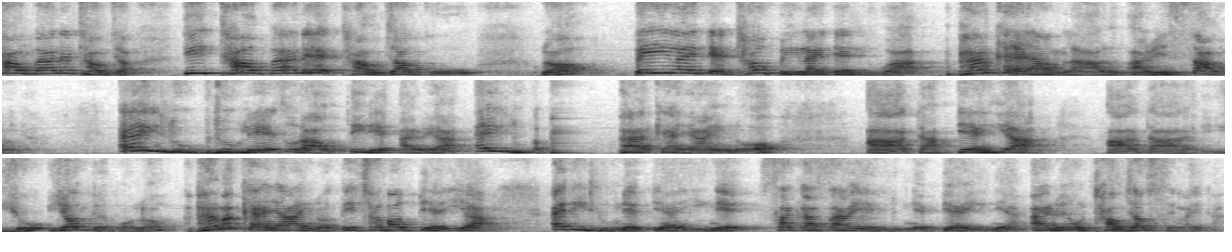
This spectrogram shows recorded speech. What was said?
ထောင်ပန်းနဲ့ထောင်ကြောက်ဒီထောင်ပန်းနဲ့ထောင်ကြောက်ကိုနော်ပေးလိုက်တဲ့ထုတ်ပေးလိုက်တဲ့လူကအဖမ်းခံရမလားလို့အာရင်းစောင့်နေတာအဲ့ဒီလူဘယ်သူလဲဆိုတာကိုသိတဲ့အာရင်းကအဲ့ဒီလူအဖမ်းခံရရင်တော့အာဒါပြန်ရအာဒါရုပ်တယ်ပေါ့နော်အဖမ်းမခံရရင်တော့တေချာပေါက်ပြန်ရအဲ့ဒီလူနဲ့ပြန်ရင်းနဲ့စကားစားရဲ့လူနဲ့ပြန်ရင်းနဲ့အာရင်းကိုထောင်ကြောက်ဆင်လိုက်တာ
